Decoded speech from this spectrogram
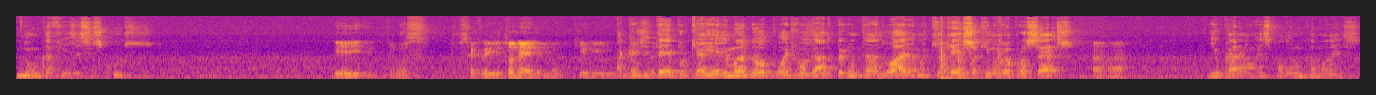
Nunca fiz esses cursos. Ele. Você, acreditou nele? No, que ele. Acreditei, porque aí ele mandou para o advogado perguntando, olha, mas o que, que é isso aqui no meu processo? Aham. E o cara não respondeu nunca mais.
